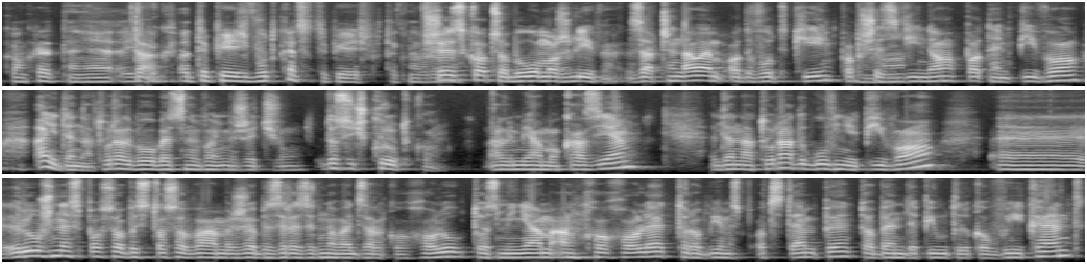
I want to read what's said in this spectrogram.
konkretne, nie? Tak. A ty pijesz wódkę? Co ty pijesz tak naprawdę? Wszystko, co było możliwe. Zaczynałem od wódki, poprzez no. wino, potem piwo, a i denaturat był obecny w moim życiu. Dosyć krótko ale miałem okazję. Denaturat, głównie piwo. E, różne sposoby stosowałem, żeby zrezygnować z alkoholu. To zmieniałem alkohole, to robiłem odstępy, to będę pił tylko w weekend,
